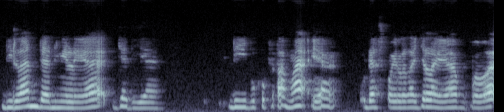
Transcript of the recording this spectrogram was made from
Dilan dan Milea jadian. Di buku pertama ya udah spoiler aja lah ya bahwa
